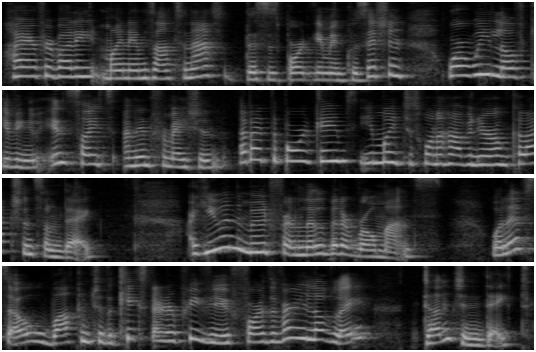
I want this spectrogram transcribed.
Hi everybody, my name is Antoinette. This is Board Game Inquisition, where we love giving you insights and information about the board games you might just want to have in your own collection someday. Are you in the mood for a little bit of romance? Well, if so, welcome to the Kickstarter preview for the very lovely Dungeon Date.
